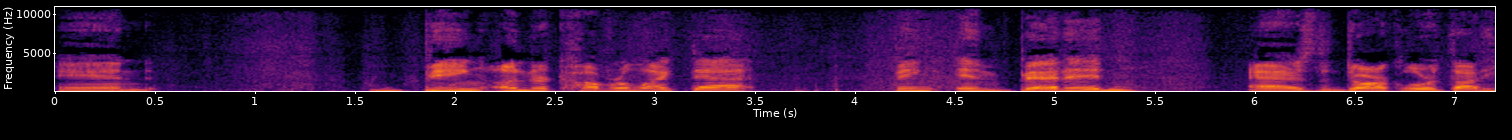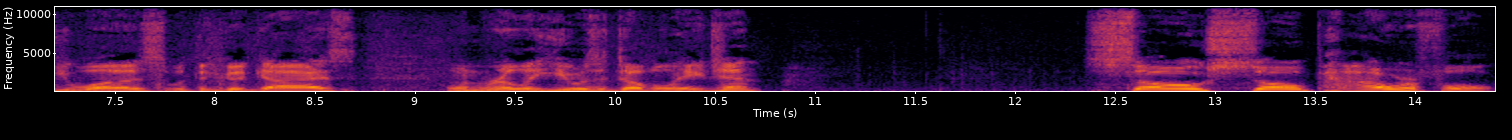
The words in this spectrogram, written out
and being undercover like that, being embedded as the Dark Lord thought he was with the good guys, when really he was a double agent. So, so powerful.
